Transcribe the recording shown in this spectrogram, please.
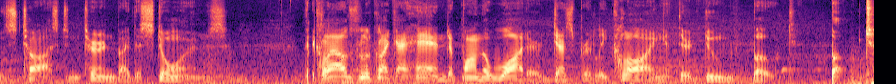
was tossed and turned by the storms. The clouds looked like a hand upon the water, desperately clawing at their doomed boat. Boat.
